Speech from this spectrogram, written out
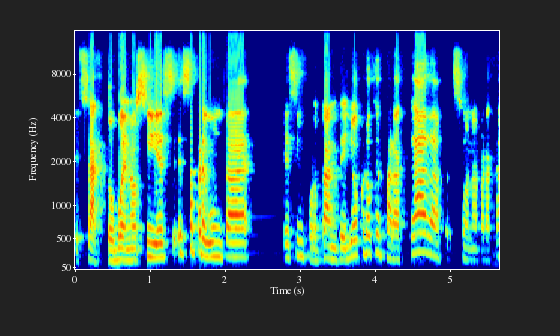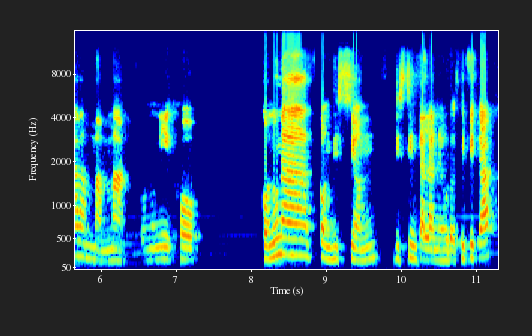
Exacto, bueno, sí, es, esa pregunta es importante. Yo creo que para cada persona, para cada mamá con un hijo con una condición distinta a la neurotípica,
